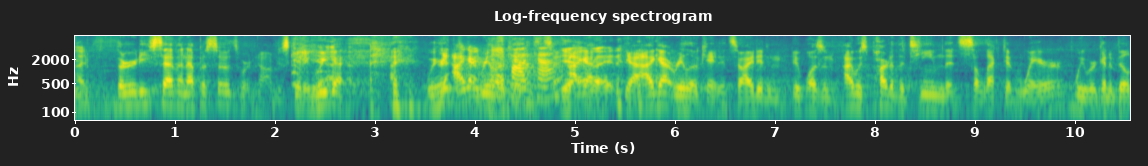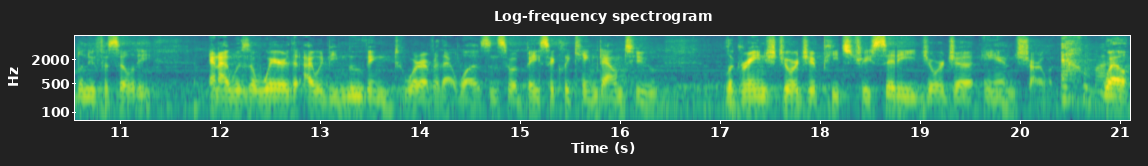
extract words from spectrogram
I, 37 episodes were. No, I'm just kidding. We got. we heard Yeah, I got it's a great relocated. So Yeah, I got, right. Yeah, I got relocated, so I didn't. It wasn't. I was part of the team that selected where we were going to build a new facility, and I was aware that I would be moving to wherever that was, and so it basically came down to Lagrange, Georgia, Peachtree City, Georgia, and Charlotte. Oh, my. Well,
